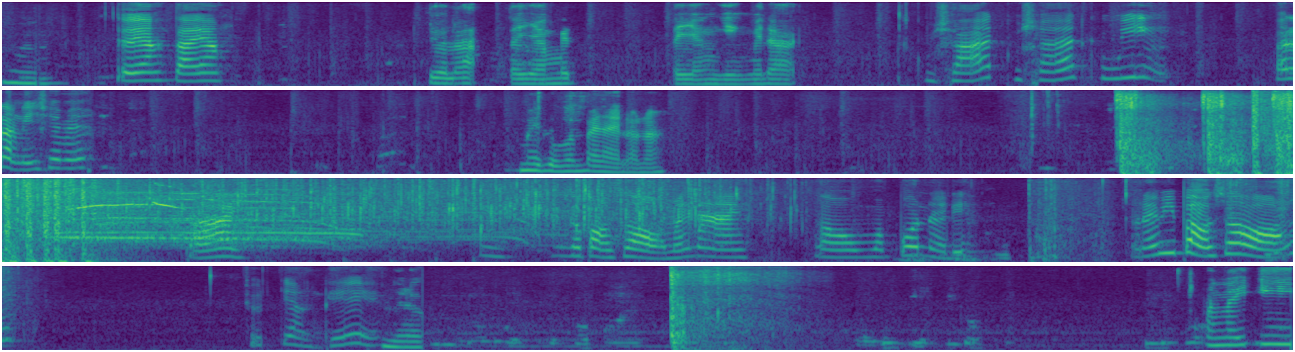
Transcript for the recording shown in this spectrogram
อืมเจอยังตายยังเจอละแต่ยังไม่แต่ยังยิงไม่ได้ กูชาร์จกูชาร์จกูวิ่ง บ้านหลังนี้ใช่ไหมไม่รู้มันไปไหนแล้วนะตายอืมมีกระเป๋าสองไหมนาย เรามาปล้นหน่อยดิอันนี้มีกระเป๋าสองชุดอย่างเท่อะไรอี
